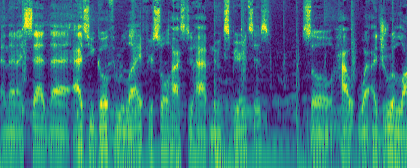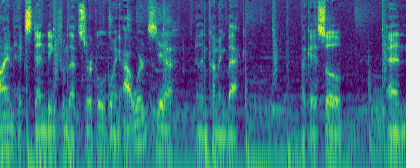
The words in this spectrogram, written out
And then I said that as you go through life, your soul has to have new experiences. So how what I drew a line extending from that circle, going outwards, yeah and then coming back. Okay, so and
